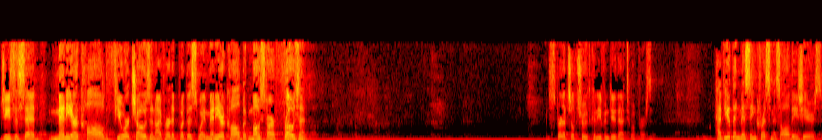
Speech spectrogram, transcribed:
Jesus said, Many are called, few are chosen. I've heard it put this way many are called, but most are frozen. And spiritual truth can even do that to a person. Have you been missing Christmas all these years?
